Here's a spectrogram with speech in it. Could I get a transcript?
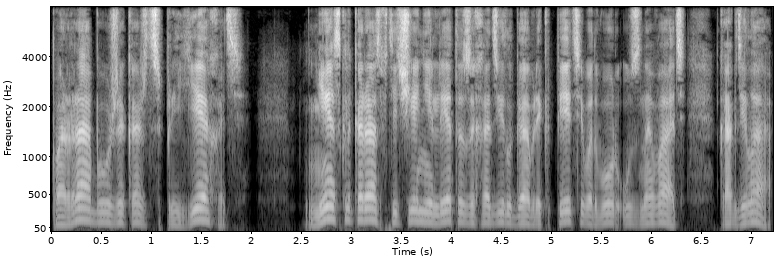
Пора бы уже, кажется, приехать. Несколько раз в течение лета заходил Гаврик Пете во двор узнавать, как дела.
